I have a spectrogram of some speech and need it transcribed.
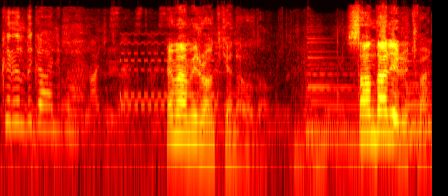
Kırıldı galiba. Hemen bir röntgen alalım. Sandalye lütfen.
